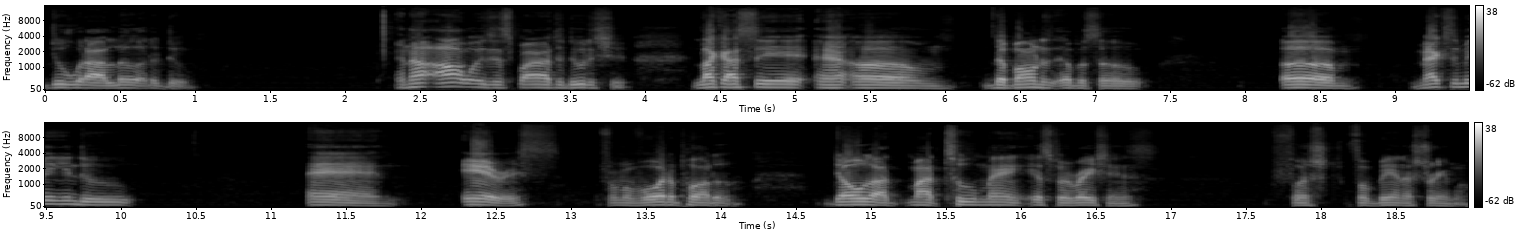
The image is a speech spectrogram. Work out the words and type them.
do what I love to do. And I always aspire to do the shit. Like I said in um the bonus episode, um Maximilian Dood and Aris from Avoid Puddle, those are my two main inspirations for for being a streamer.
